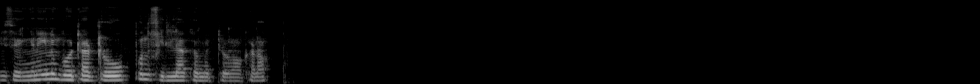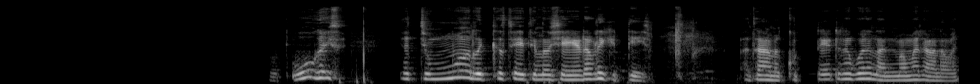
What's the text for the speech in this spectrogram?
ഗൈസ് എങ്ങനെയെങ്കിലും പോയിട്ട് ആ ഡ്രോപ്പ് ഒന്ന് ഫില്ലാക്കാൻ പറ്റുമോ നോക്കണം. ഓ ഗൈസ് ഞാൻ ചുമ്മാ റിക്വസ്റ്റ് അയച്ചിരുന്ന ഷെയ്ഡ് അവിടെ കിട്ടി. അതാണ് കുട്ടേട്ടനെ പോലെ നന്മമാരാണ് അവൻ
